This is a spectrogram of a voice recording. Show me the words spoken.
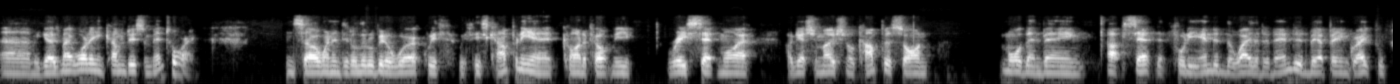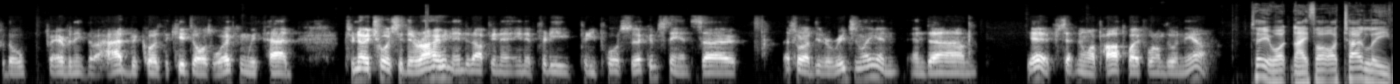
um, he goes, mate, why don't you come and do some mentoring? And so I went and did a little bit of work with with this company, and it kind of helped me reset my, I guess, emotional compass on more than being upset that footy ended the way that it ended, about being grateful for the for everything that I had because the kids I was working with had through no choice of their own, ended up in a in a pretty pretty poor circumstance. So that's what I did originally, and and um, yeah, set me on my pathway for what I'm doing now. Tell you what, Nathan, I totally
